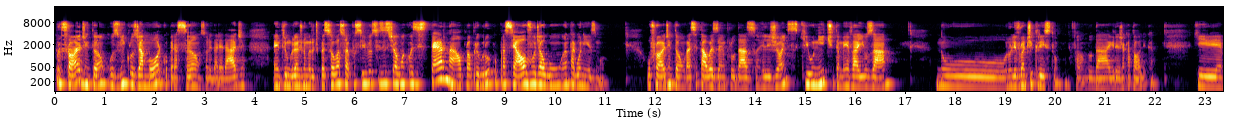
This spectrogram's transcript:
Por Freud, então, os vínculos de amor, cooperação, solidariedade entre um grande número de pessoas só é possível se existir alguma coisa externa ao próprio grupo para ser alvo de algum antagonismo. O Freud, então, vai citar o exemplo das religiões, que o Nietzsche também vai usar no, no livro Anticristo, falando da Igreja Católica. Que,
